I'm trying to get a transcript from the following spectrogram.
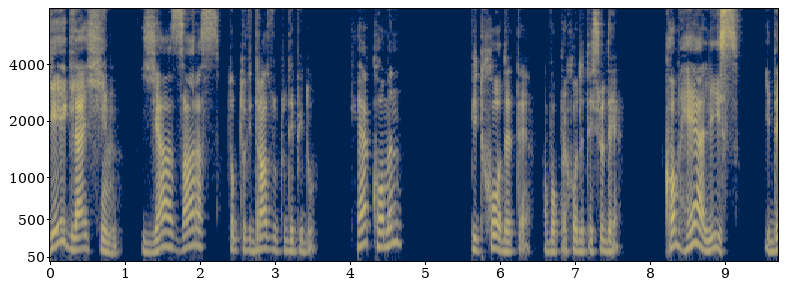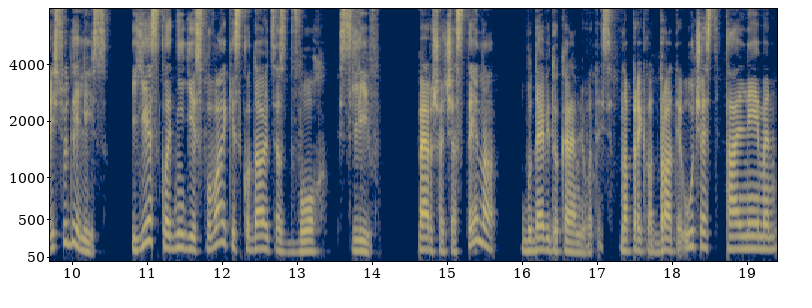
gehe gleich. Я зараз, тобто відразу туди піду. Herkommen – підходити або приходити сюди. Her, ліс. Іди сюди, ліс. Є складні дієслова, які складаються з двох слів. Перша частина буде відокремлюватись. Наприклад, брати участь teilnehmen,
